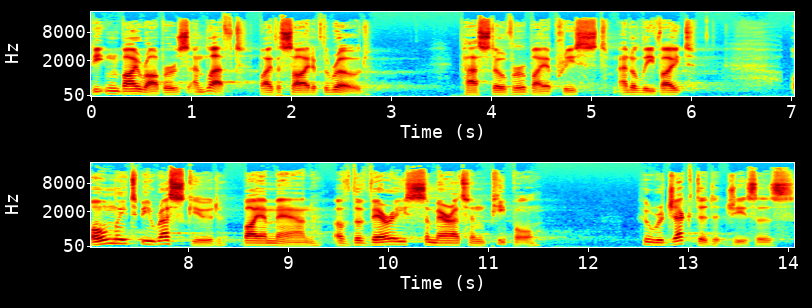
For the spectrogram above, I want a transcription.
beaten by robbers and left by the side of the road, passed over by a priest and a Levite, only to be rescued by a man of the very Samaritan people who rejected Jesus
